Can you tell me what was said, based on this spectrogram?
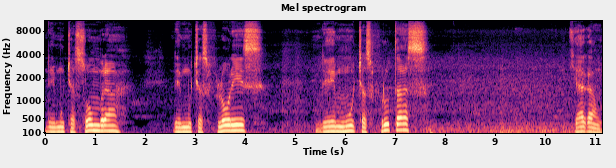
de mucha sombra de muchas flores de muchas frutas que hagan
